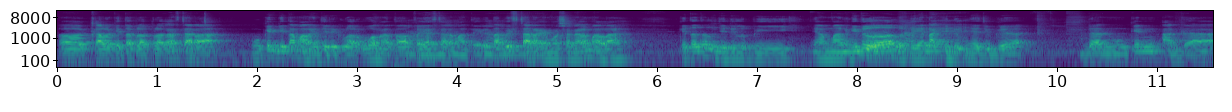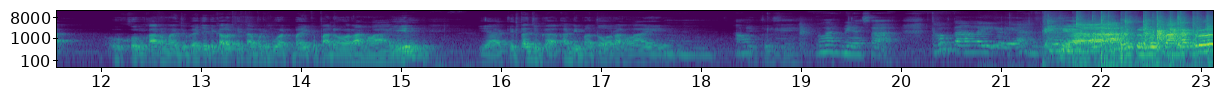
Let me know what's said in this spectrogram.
uh, kalau kita belak belakan secara mungkin kita malah jadi keluar uang atau apa ya secara materi. Uh tapi secara emosional malah kita tuh jadi lebih nyaman gitu loh lebih enak hidupnya juga. Dan mungkin ada hukum karma juga. Jadi kalau kita berbuat baik kepada orang lain hmm. ya kita juga akan dibantu orang lain. Hmm Oke, okay. luar biasa. Tepuk tangan lagi kali ya. Ya, tepuk tangan bro.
